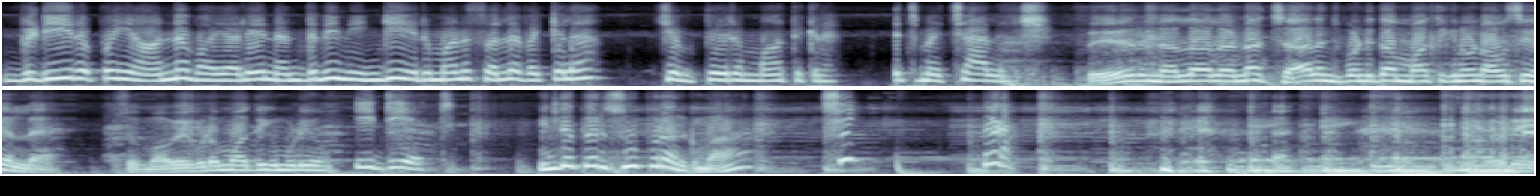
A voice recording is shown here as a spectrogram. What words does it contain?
விடியறப்ப என் அண்ணன் வாயாலே நந்தினி நீ இங்கே இருமான்னு சொல்ல வைக்கல? என் பேரை மாத்திக்கிறேன். இட்ஸ் மை சேலஞ்ச் பேரு நல்லா இல்லைன்னா சேலஞ்ச் பண்ணி தான் மாத்திக்கணும்னு அவசியம் இல்ல. சும்மாவே கூட மாத்திக்க முடியும். இடியட் இந்த பேர் சூப்பரா இருக்குமா? சி போடா. ஒரே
